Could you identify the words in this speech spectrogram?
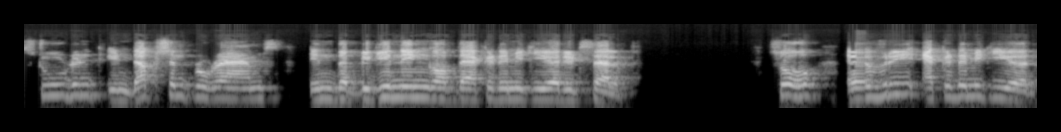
student induction programs in the beginning of the academic year itself. So every academic year,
